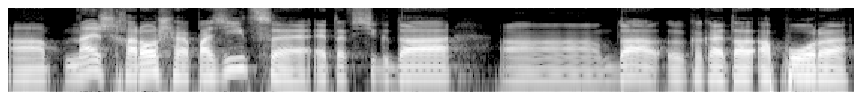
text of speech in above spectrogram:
А, знаешь, хорошая позиция — это всегда а, да, какая-то опора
